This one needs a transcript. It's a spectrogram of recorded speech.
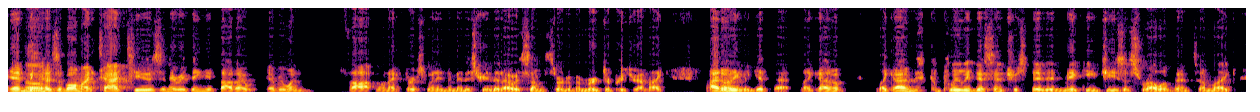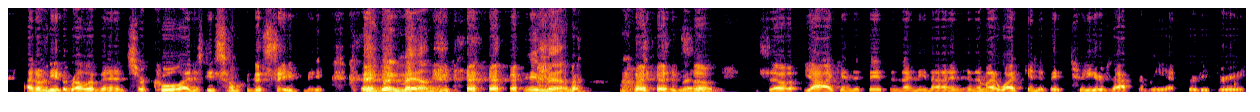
And oh. because oh. of all my tattoos and everything, they thought I, everyone thought when I first went into ministry that I was some sort of emergent preacher. I'm like, I don't even get that. Like, I don't, like, I'm completely disinterested in making Jesus relevant. I'm like, I don't need relevance or cool. I just need someone to save me. Amen. Amen. Amen. So, so yeah, I came to faith in 99 and then my wife came to faith two years after me at 33.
